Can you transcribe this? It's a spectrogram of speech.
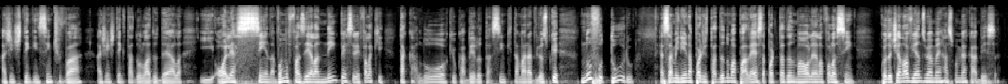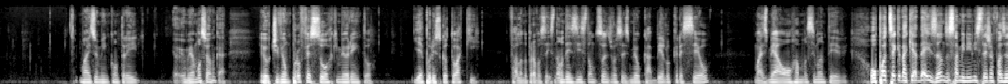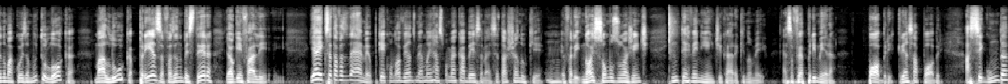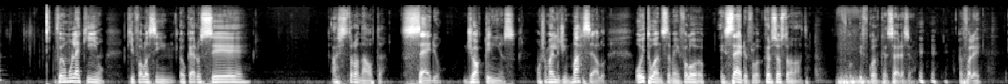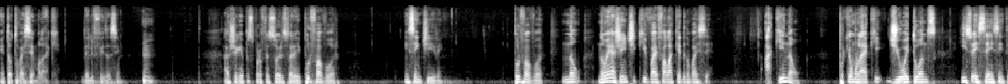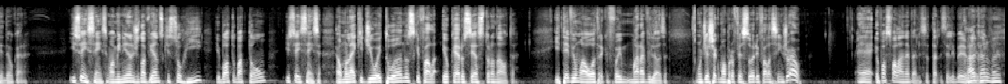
A gente tem que incentivar, a gente tem que estar do lado dela. E olha a cena, vamos fazer ela nem perceber. Fala que tá calor, que o cabelo tá assim, que tá maravilhoso. Porque no futuro, essa menina pode estar dando uma palestra, pode estar dando uma aula. E ela falou assim: quando eu tinha 9 anos, minha mãe raspou minha cabeça. Mas eu me encontrei, eu me emociono, cara. Eu tive um professor que me orientou. E é por isso que eu tô aqui, falando para vocês. Não desistam dos sonhos de vocês. Meu cabelo cresceu, mas minha honra se manteve. Ou pode ser que daqui a 10 anos essa menina esteja fazendo uma coisa muito louca, maluca, presa, fazendo besteira, e alguém fale. E aí, o que você tá fazendo? É, meu, porque com 9 anos minha mãe raspou minha cabeça, mas você tá achando o quê? Uhum. Eu falei, nós somos um agente interveniente, cara, aqui no meio. Essa foi a primeira. Pobre, criança pobre. A segunda foi um molequinho que falou assim: Eu quero ser astronauta sério, de óculos. Vamos chamar ele de Marcelo. Oito anos também. Falou, sério, falou, quero ser astronauta. E ficou, ficou sério assim. Eu falei, então tu vai ser, moleque. Ele fez assim. Hum. Aí eu cheguei pros professores e falei, por favor, incentivem. Por favor. Não, não é a gente que vai falar que ele não vai ser. Aqui não. Porque o moleque de oito anos. Isso é essência, entendeu, cara? Isso é essência. Uma menina de 9 anos que sorri e bota o batom isso é essência. É um moleque de 8 anos que fala, eu quero ser astronauta. E teve uma outra que foi maravilhosa. Um dia chega uma professora e fala assim, Joel, é, eu posso falar, né, velho? Você, tá, você liberou. Claro, claro, vai.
